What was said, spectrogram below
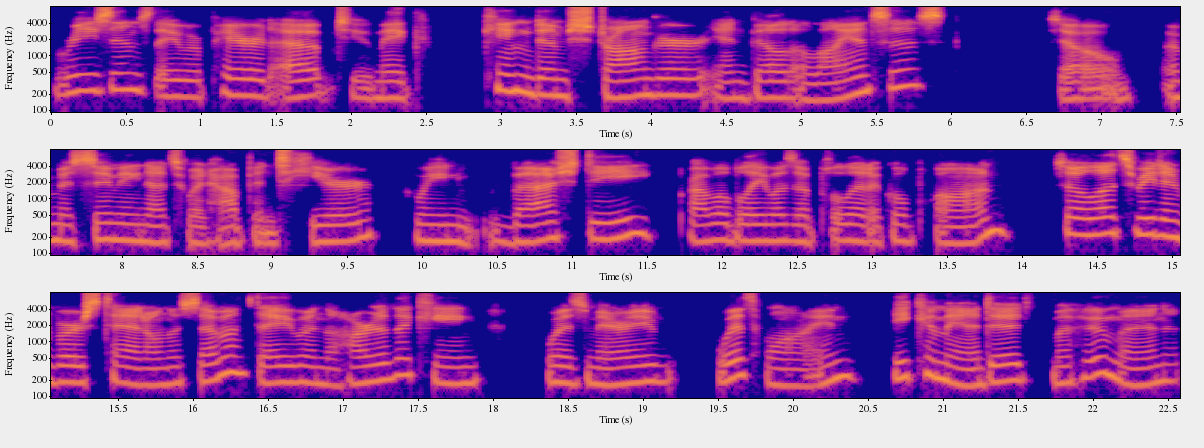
reasons. They were paired up to make kingdoms stronger and build alliances. So I'm assuming that's what happened here. Queen Vashti probably was a political pawn. So let's read in verse 10. On the seventh day, when the heart of the king was married with wine, he commanded Mehuman,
